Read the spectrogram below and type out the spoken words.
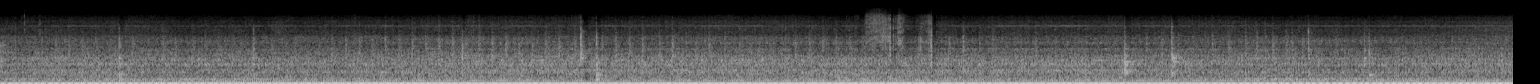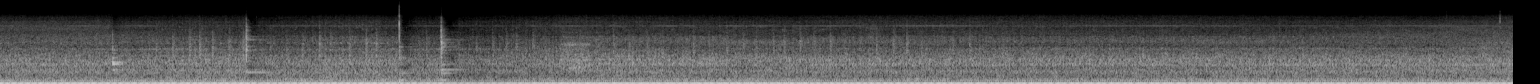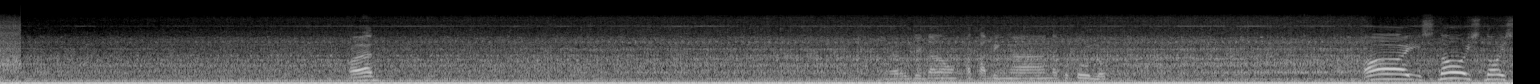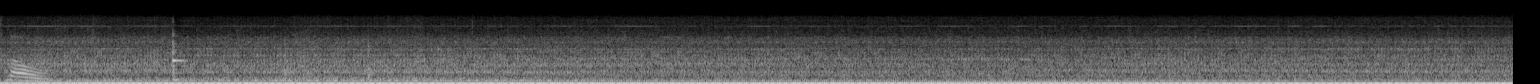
Ayan. Meron din akong katabing uh, natutulog. Ay, snow, snow, snow.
